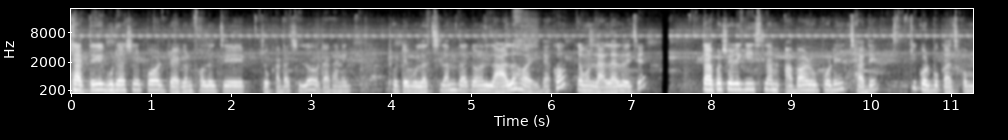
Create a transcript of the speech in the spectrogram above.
ছাদ থেকে ঘুরে আসার পর ড্রাগন ফলের যে চোখাটা ছিল, ওটা খানিক ঠোঁটে বোলাচ্ছিলাম, তার কারণ লাল হয়। দেখো কেমন লাল লাল হয়েছে। তারপর চলে গিয়েছিলাম আবার উপরে ছাদে। কি করব, কাজকর্ম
